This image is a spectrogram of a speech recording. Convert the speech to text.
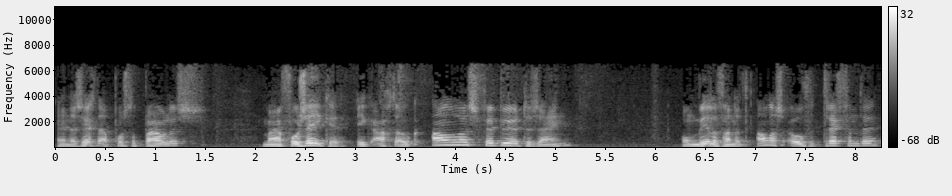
En dan zegt de apostel Paulus. Maar voorzeker, ik acht ook alles verbeurd te zijn. Omwille van het alles overtreffende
